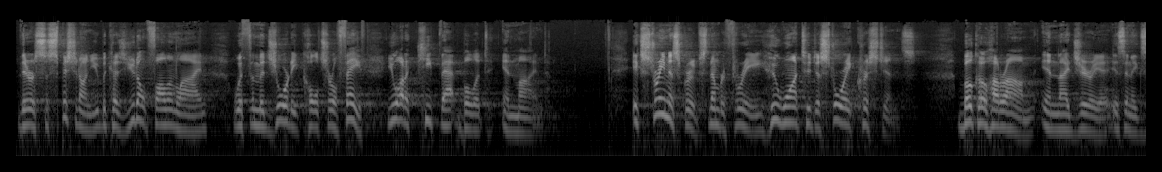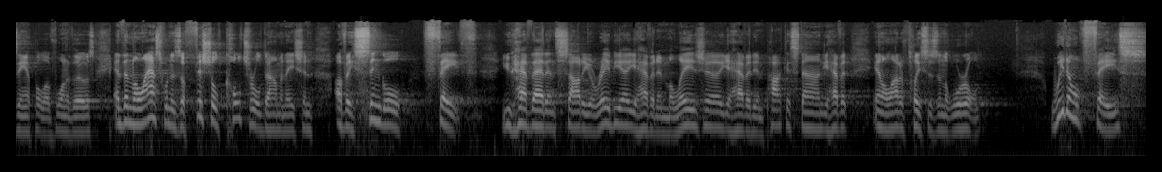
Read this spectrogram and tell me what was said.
there is suspicion on you because you don't fall in line with the majority cultural faith. You ought to keep that bullet in mind. Extremist groups, number three, who want to destroy Christians. Boko Haram in Nigeria is an example of one of those. And then the last one is official cultural domination of a single faith. You have that in Saudi Arabia, you have it in Malaysia, you have it in Pakistan, you have it in a lot of places in the world we don't face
